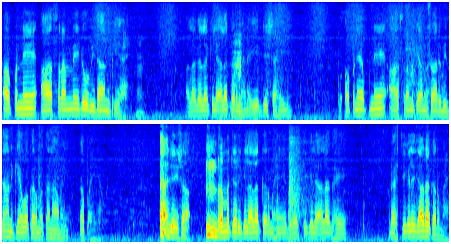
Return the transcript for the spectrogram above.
अपने आश्रम में जो विधान किया है अलग अलग के लिए अलग कर्म है ना, एक जैसा है ही नहीं। तो अपने अपने आश्रम के अनुसार विधान किया हुआ कर्म का नाम है तप है। जैसा ब्रह्मचर्य के लिए अलग कर्म है, गृहस्थी के लिए अलग है, गृहस्थी के लिए ज़्यादा कर्म है।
